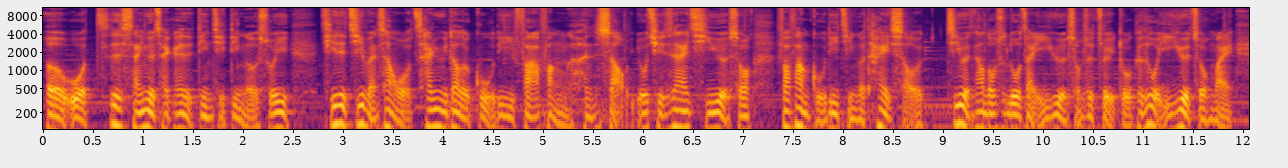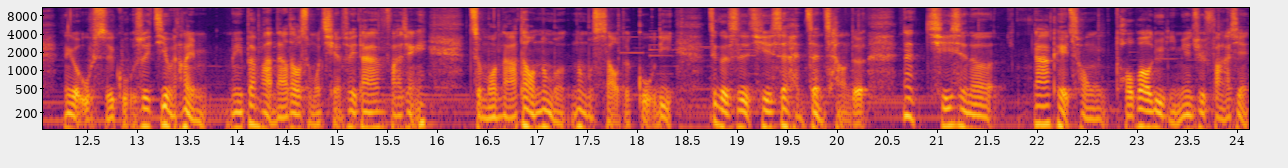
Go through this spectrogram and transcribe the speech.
呃，我是三月才开始定期定额，所以其实基本上我参与到的股利发放很少，尤其是在七月的时候发放股利金额太少，基本上都是落在一月的时候是最多。可是我一月只有买那个五十股，所以基本上也没办法拿到什么钱。所以大家发现，哎，怎么拿到那么那么少的股利？这个是其实是很正常的。那其实呢？大家可以从投报率里面去发现，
